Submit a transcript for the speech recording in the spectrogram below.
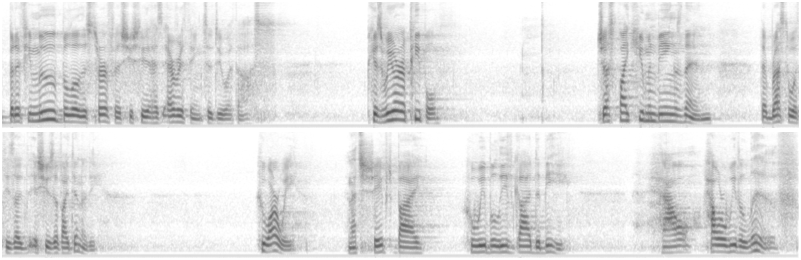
But if you move below the surface, you see it has everything to do with us. Because we are a people, just like human beings then, that wrestle with these uh, issues of identity. Who are we? And that's shaped by who we believe God to be. How, how are we to live?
